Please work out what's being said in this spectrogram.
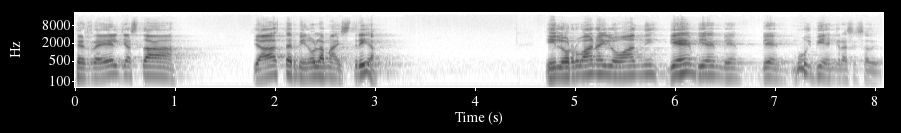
ya está, ya terminó la maestría. Y lo Ruana y lo Andy, bien, bien, bien, bien, muy bien, gracias a Dios.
